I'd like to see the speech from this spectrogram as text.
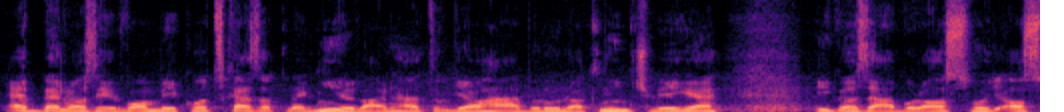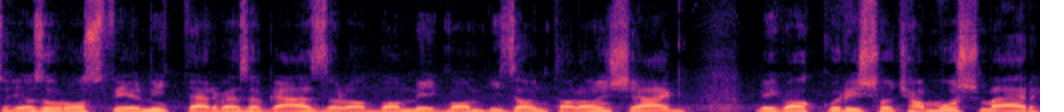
ebben azért van még kockázat, meg nyilván hát ugye a háborúnak nincs vége. Igazából az, hogy az, hogy az orosz fél mit tervez a gázzal, abban még van bizonytalanság, még akkor is, hogyha most már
